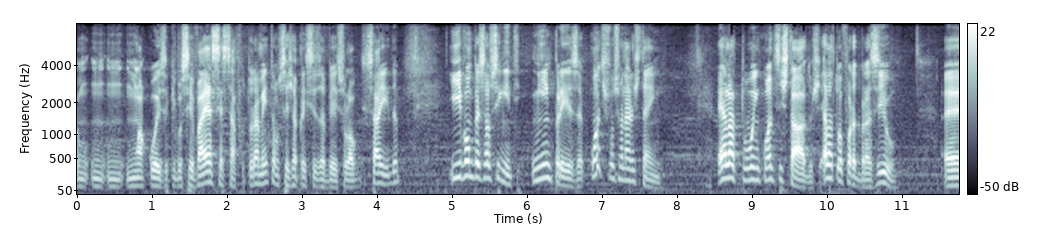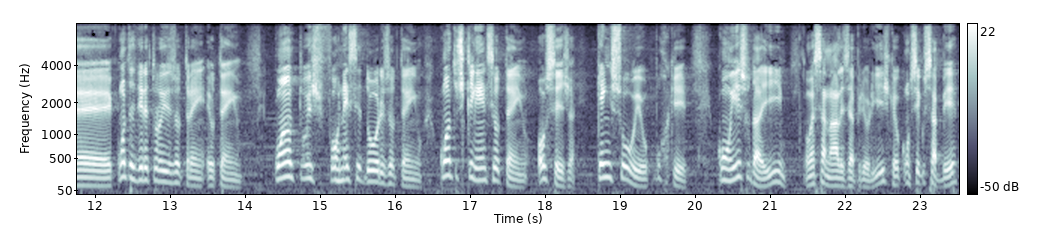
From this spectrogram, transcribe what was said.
um, um, uma coisa que você vai acessar futuramente, então você já precisa ver isso logo de saída. E vamos pensar o seguinte: minha empresa, quantos funcionários tem? Ela atua em quantos estados? Ela atua fora do Brasil? É, quantas diretorias eu tenho, eu tenho? Quantos fornecedores eu tenho? Quantos clientes eu tenho? Ou seja, quem sou eu? Por quê? Com isso daí, com essa análise a priorística, eu consigo saber,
